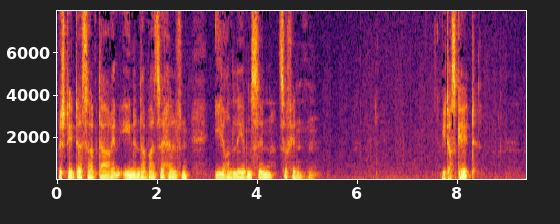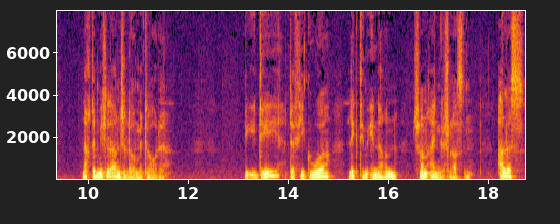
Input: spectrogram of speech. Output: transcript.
besteht deshalb darin, Ihnen dabei zu helfen, Ihren Lebenssinn zu finden. Wie das geht? Nach der Michelangelo-Methode. Die Idee der Figur liegt im Inneren schon eingeschlossen. Alles,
